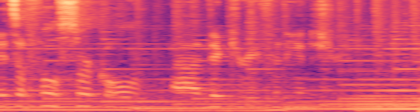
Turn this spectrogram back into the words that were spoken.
It's a full circle uh, victory for the industry.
